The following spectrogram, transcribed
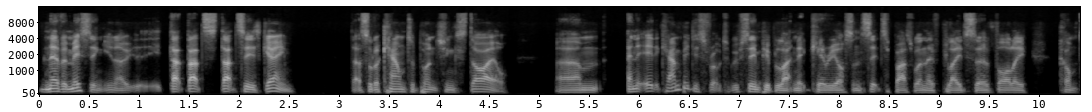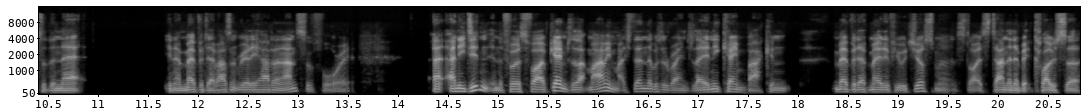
never missing. You know that that's that's his game. That sort of counter punching style. Um, and it, it, can be disruptive. We've seen people like Nick Kyrgios and Tsitsipas when they've played serve volley come to the net you know, Medvedev hasn't really had an answer for it. And he didn't in the first five games of that Miami match. Then there was a range lay and he came back and Medvedev made a few adjustments, started standing a bit closer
